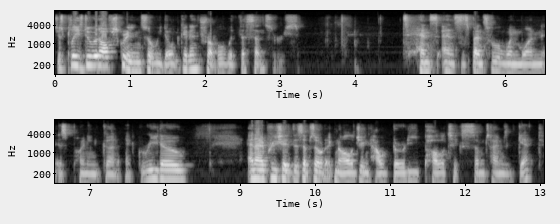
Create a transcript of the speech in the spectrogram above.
Just please do it off-screen so we don't get in trouble with the censors. Tense and suspenseful when one is pointing a gun at Greedo. And I appreciate this episode acknowledging how dirty politics sometimes get.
